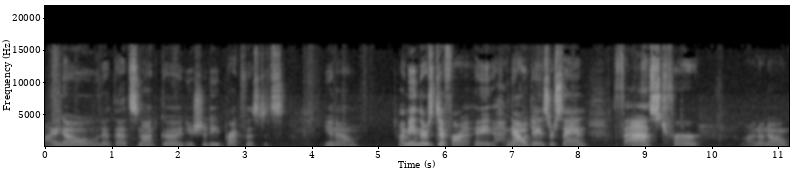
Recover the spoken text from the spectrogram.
I know that that's not good. You should eat breakfast. It's, you know, I mean, there's different. Hey, nowadays they're saying fast for, I don't know,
